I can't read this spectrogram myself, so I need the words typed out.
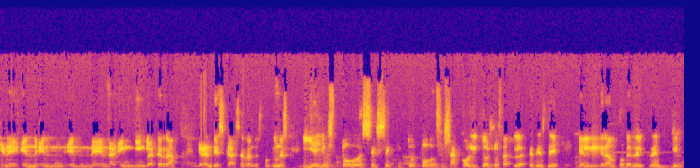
tiene en, en, en, Inglaterra grandes casas, grandes fortunas, y ellos, todo ese séquito, todos esos acólitos, los atletas de, del gran poder del Kremlin,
